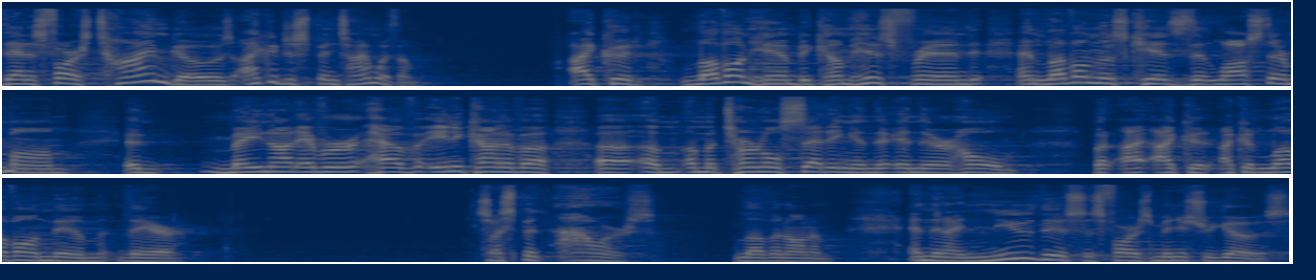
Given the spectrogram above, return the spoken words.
that as far as time goes, I could just spend time with him. I could love on him, become his friend, and love on those kids that lost their mom and may not ever have any kind of a, a, a maternal setting in, the, in their home. But I, I, could, I could love on them there. So I spent hours loving on them. And then I knew this as far as ministry goes.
